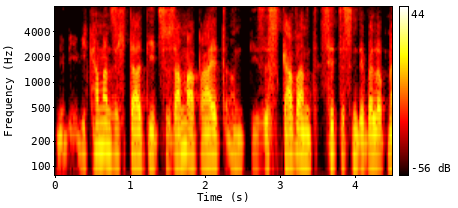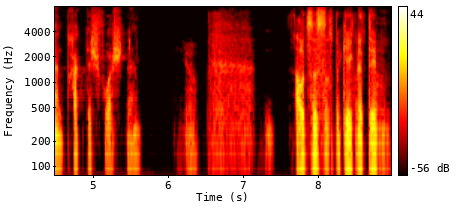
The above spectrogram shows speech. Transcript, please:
Wie kann man sich da die Zusammenarbeit und dieses Governed Citizen Development praktisch vorstellen? Ja. OutSystems begegnet dem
